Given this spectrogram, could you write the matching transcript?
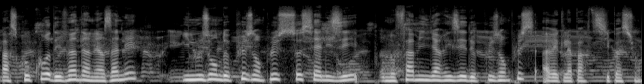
Parce qu'au cours des 20 dernières années, ils nous ont de plus en plus socialisés pour nous familiariser de plus en plus avec la participation.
